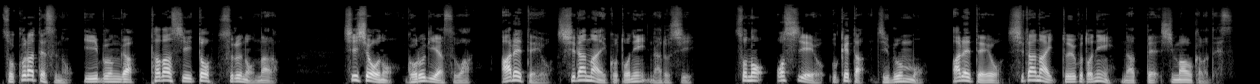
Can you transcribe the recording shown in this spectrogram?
ソクラテスの言い分が正しいとするのなら、師匠のゴルギアスはアレテを知らないことになるし、その教えを受けた自分もアレテを知らないということになってしまうからです。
